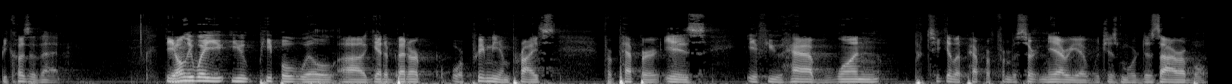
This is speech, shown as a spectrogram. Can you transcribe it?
because of that. The only way you, you people will uh, get a better or premium price for pepper is if you have one particular pepper from a certain area which is more desirable.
